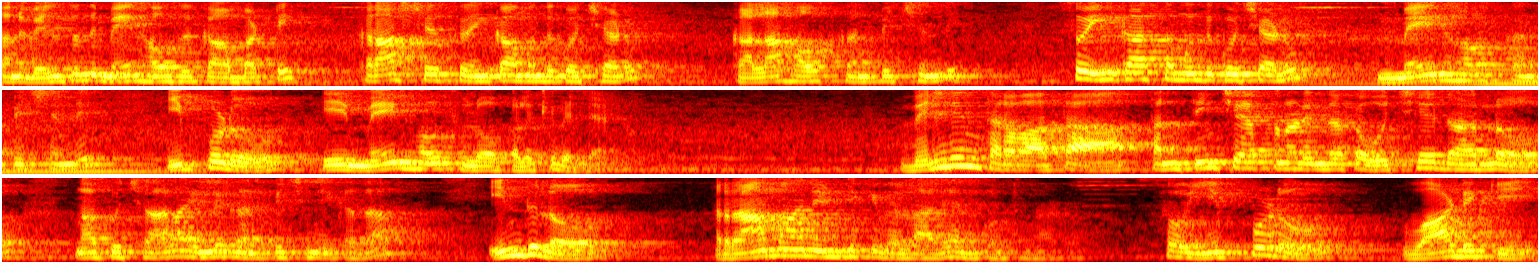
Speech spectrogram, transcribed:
తను వెళ్తుంది మెయిన్ హౌస్ కాబట్టి క్రాస్ చేసుకుని ఇంకా ముందుకు వచ్చాడు కళా హౌస్ కనిపించింది. సో ఇంకాస్త ముందుకు వచ్చాడు మెయిన్ హౌస్ కనిపించింది. ఇప్పుడు ఈ మెయిన్ హౌస్ లోపలికి వెళ్ళాడు. వెళ్ళిన తర్వాత తను థింక్ చేస్తున్నాడు ఇందాక వచ్చే దారిలో నాకు చాలా ఇల్లు కనిపించినాయి కదా ఇందులో రామాని ఇంటికి వెళ్ళాలి అనుకుంటున్నాడు. సో ఇప్పుడు వాడికి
